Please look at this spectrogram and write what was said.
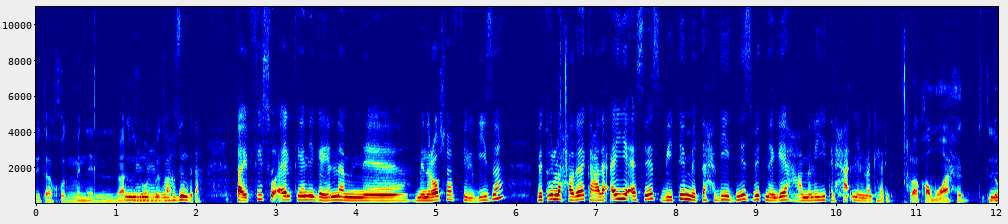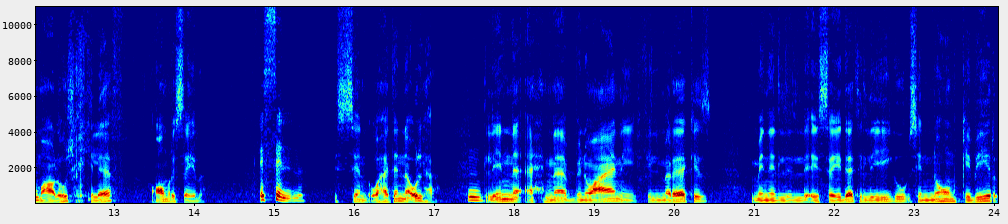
بتاخد من المخزون من بتاعها. المخزون بتاعها. طيب في سؤال تاني جاي لنا من من رشا في الجيزة. بتقول لحضرتك على أي أساس بيتم تحديد نسبة نجاح عملية الحقن المجهري؟ رقم واحد اللي ما عليهوش خلاف عمر السيدة. السن. السن وهتن أقولها. لأن إحنا بنعاني في المراكز من ال- السيدات اللي يجوا سنهم كبير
